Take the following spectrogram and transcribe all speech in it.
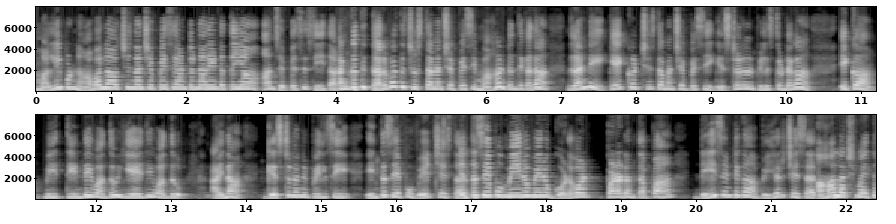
మళ్ళీ ఇప్పుడు నా వల్ల వచ్చిందని చెప్పేసి అంటున్నారేంటత్తయ్య? అని చెప్పేసి సీత సంగతి తర్వాత చూస్తానని చెప్పేసి మహా అంటుంది కదా. రండి కేక్ కట్ చేస్తామని చెప్పేసి గెస్టులను పిలుస్తుండగా ఇక మీ తిండి వద్దు ఏది వద్దు. అయినా గెస్టులను పిలిచి ఇంతసేపు వెయిట్ చేస్తారు. ఎంతసేపు మీరు మీరు గొడవ పడడం తప్ప డీసెంట్గా బిహేవ్ చేశారు. మహాలక్ష్మి అయితే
